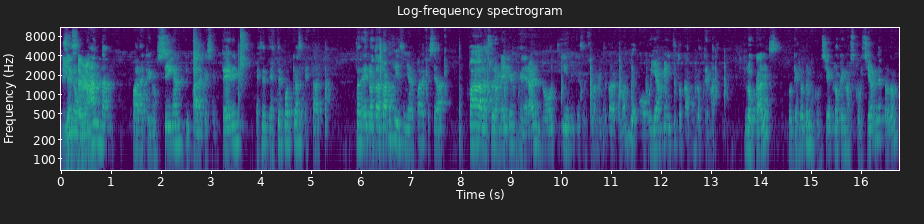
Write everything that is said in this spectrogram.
De se lo Instagram. mandan para que nos sigan y para que se enteren. Este, este podcast está, tra- lo tratamos de diseñar para que sea para Sudamérica en general, no tiene que ser solamente para Colombia. Obviamente tocamos los temas locales, porque es lo que nos concierne, lo que nos concierne perdón,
